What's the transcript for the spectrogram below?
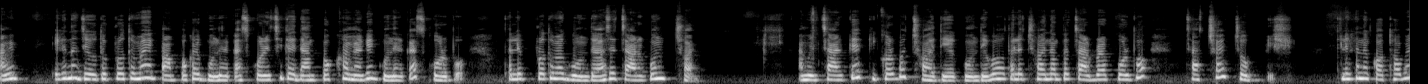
আমি এখানে যেহেতু প্রথমে বাম পক্ষে গুণের কাজ করেছি, তাই ডান পক্ষ আমি আগে গুণের কাজ করব। তাহলে প্রথমে গুণ দেওয়া আছে চার গুণ ছয়। আমি চারকে কি করব? ছয় দিয়ে গুণ দেবো। তাহলে ছয় নামটা চারবার পড়ব, চার ছয় চব্বিশ। তাহলে এখানে কত হবে?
